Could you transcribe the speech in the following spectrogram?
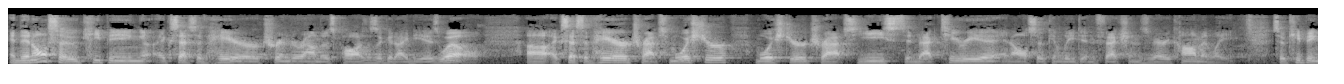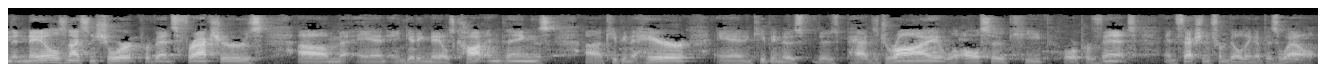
And then also keeping excessive hair trimmed around those paws is a good idea as well. Uh, excessive hair traps moisture. Moisture traps yeast and bacteria and also can lead to infections very commonly. So, keeping the nails nice and short prevents fractures um, and, and getting nails caught in things. Uh, keeping the hair and keeping those, those pads dry will also keep or prevent infections from building up as well.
